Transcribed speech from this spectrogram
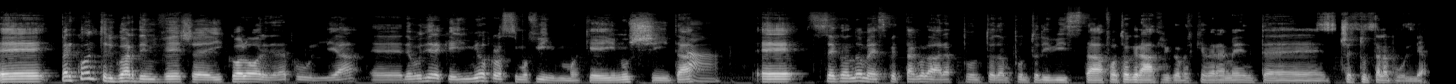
Eh, per quanto riguarda invece i colori della Puglia, eh, devo dire che il mio prossimo film che è in uscita ah. è secondo me spettacolare appunto da un punto di vista fotografico perché veramente c'è tutta la Puglia.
